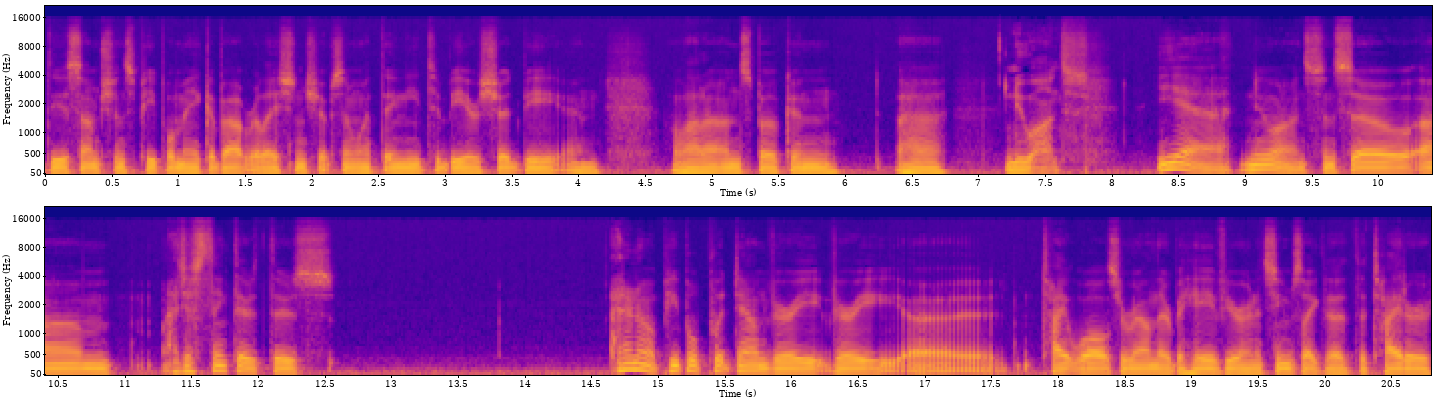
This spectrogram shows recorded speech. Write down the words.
the assumptions people make about relationships and what they need to be or should be, and a lot of unspoken uh, nuance. Yeah, nuance. And so um, I just think there, there's I don't know. People put down very, very uh, tight walls around their behavior, and it seems like the, the tighter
